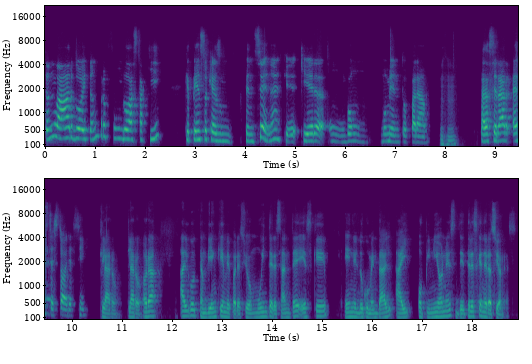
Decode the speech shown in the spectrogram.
tan largo y tan profundo hasta aquí, que pienso que es un, pensé, ¿no? que, que era un buen momento para, uh -huh. para cerrar esta historia, sí. Claro, claro. Ahora, algo también que me pareció muy interesante es que en el documental hay opiniones de tres generaciones.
